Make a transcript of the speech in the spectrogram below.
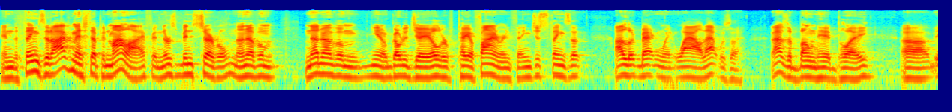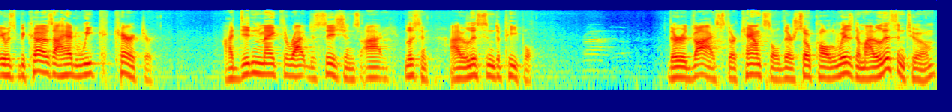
And the things that I've messed up in my life, and there's been several, none of them, none of them, you know, go to jail or pay a fine or anything. Just things that I look back and went, "Wow, that was a that was a bonehead play." Uh, it was because I had weak character. I didn't make the right decisions. I listen. I listened to people, their advice, their counsel, their so-called wisdom. I listened to them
